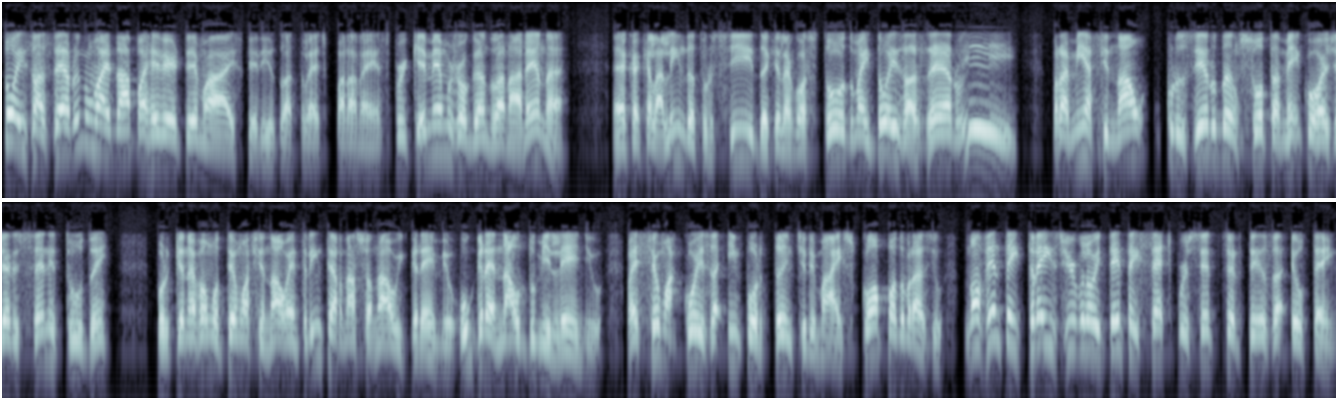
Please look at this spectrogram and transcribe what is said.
2 a 0 e não vai dar para reverter mais, querido Atlético Paranaense, porque mesmo jogando lá na arena, é, com aquela linda torcida, aquele negócio todo, mas 2 a 0 e para mim, afinal, o Cruzeiro dançou também com o Rogério Senna e tudo, hein? Porque nós vamos ter uma final entre Internacional e Grêmio, o Grenal do Milênio. Vai ser uma coisa importante demais. Copa do Brasil. 93,87% de certeza eu tenho.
